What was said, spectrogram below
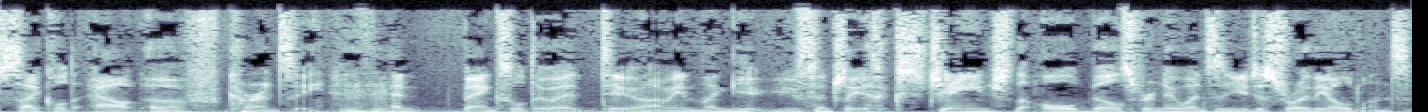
cycled out of currency. Mm-hmm. And banks will do it too. I mean, like you, you, essentially exchange the old bills for new ones and you destroy the old ones.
